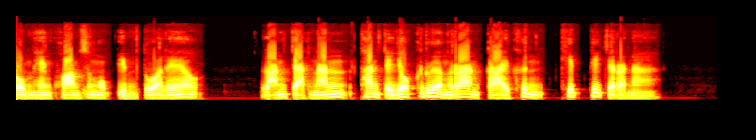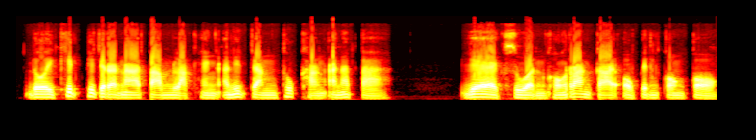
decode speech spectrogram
รมณ์แห่งความสงบอิ่มตัวแล้ว หลังจากนั้นท่านจะยกเรื่องร่างกายขึ้นคิดพิจารณา โดยคิดพิจารณาตามหลักแห่งอนิจจังทุกขังอนัตตา แยกส่วนของร่างกายออกเป็นกองกอง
